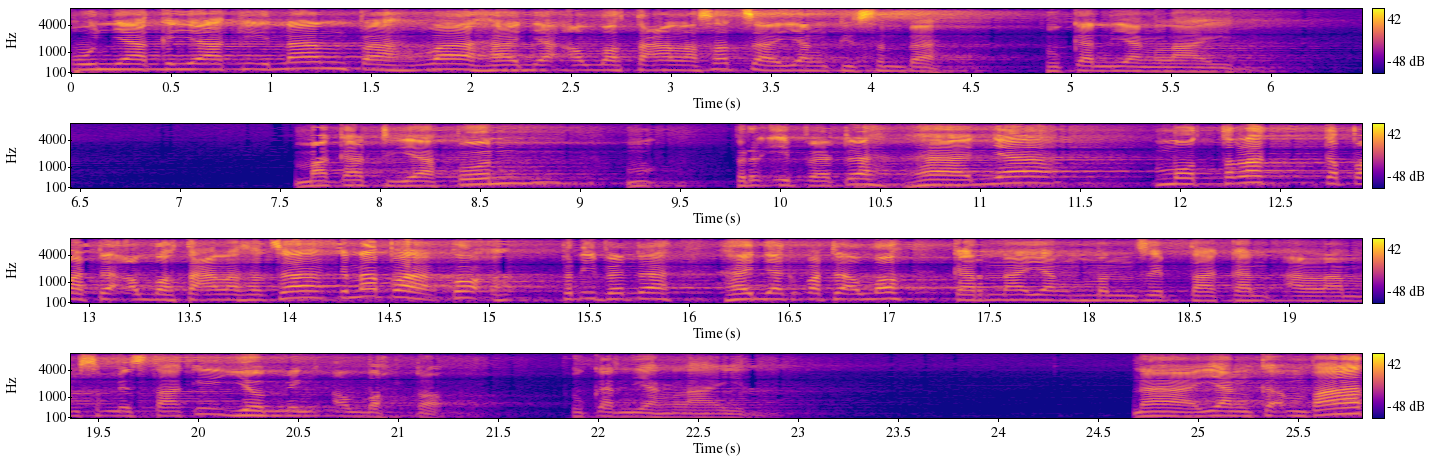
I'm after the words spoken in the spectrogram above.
punya keyakinan bahwa hanya Allah taala saja yang disembah, bukan yang lain. Maka dia pun beribadah hanya mutlak kepada Allah Ta'ala saja. Kenapa kok beribadah hanya kepada Allah? Karena yang menciptakan alam semesta yoming ya Allah tok. Bukan yang lain nah yang keempat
